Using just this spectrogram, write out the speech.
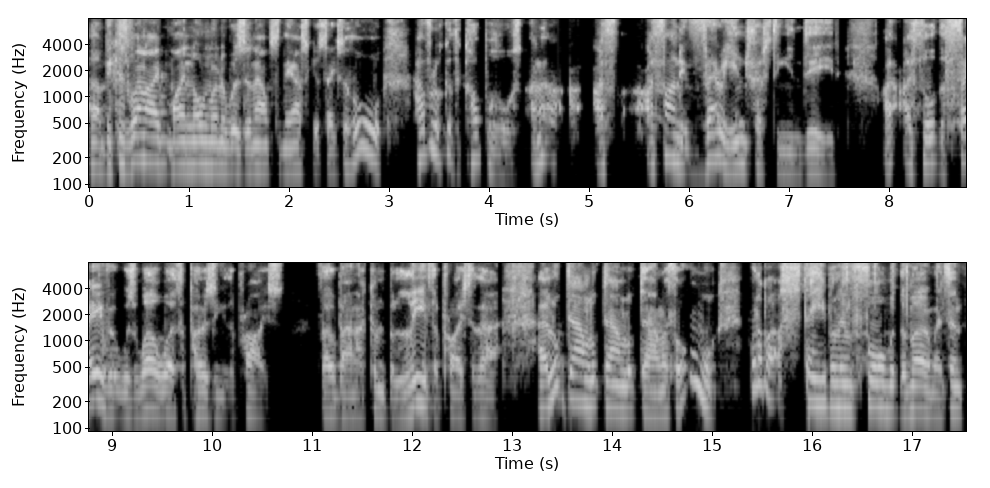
Um, because when I my non runner was announced in the Ascot Stakes, I thought, oh, have a look at the Copper Horse, and I, I, I find it very interesting indeed. I, I thought the favourite was well worth opposing at the price. Vauban. I couldn't believe the price of that. I looked down, looked down, looked down. I thought, oh, what about stable in form at the moment? And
